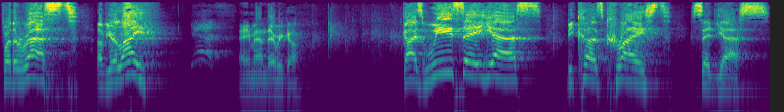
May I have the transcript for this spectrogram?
for the rest of your life? Yes. Amen. There we go. Guys, we say yes because Christ said yes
